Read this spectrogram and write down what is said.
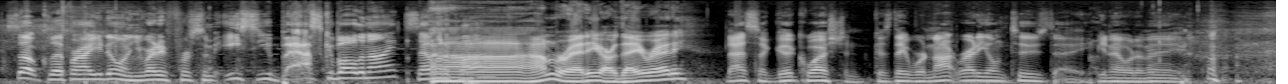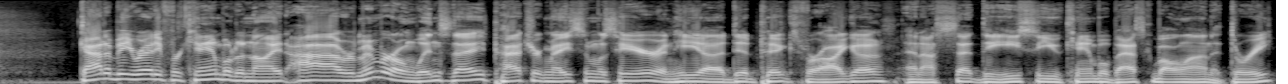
What's up, Clipper? How you doing? You ready for some ECU basketball tonight? Seven Uh, o'clock. I'm ready. Are they ready? That's a good question because they were not ready on Tuesday. You know what I mean? Got to be ready for Campbell tonight. I remember on Wednesday, Patrick Mason was here and he uh, did picks for IGO, and I set the ECU Campbell basketball line at three.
